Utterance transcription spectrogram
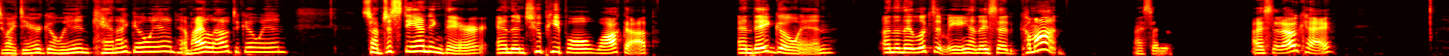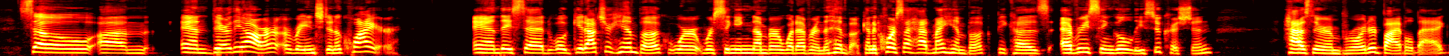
do I dare go in? Can I go in? Am I allowed to go in? So I'm just standing there, and then two people walk up and they go in, and then they looked at me and they said, Come on. I said, I said, okay. So, um, and there they are arranged in a choir. And they said, Well, get out your hymn book. We're, we're singing number whatever in the hymn book. And of course, I had my hymn book because every single Lisu Christian has their embroidered Bible bag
